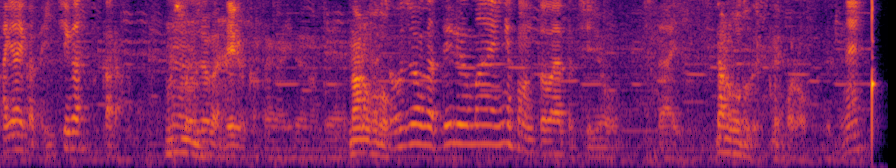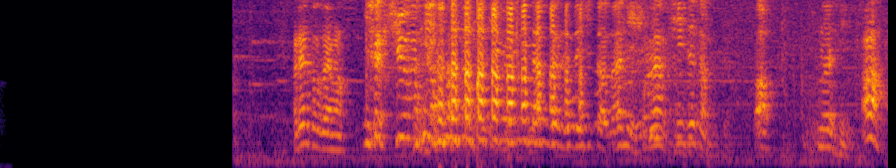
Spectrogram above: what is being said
早い方1月から症状が出る方がいるので、なるほど。症状が出る前に本当はやっぱ治療したいなるほどですね。ところですね。ありがとうございます。いや急に急になんか出てきた。何？これなんか聞いてたんですよ。あ何？あ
